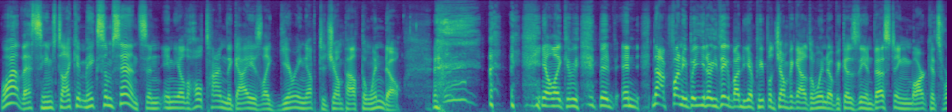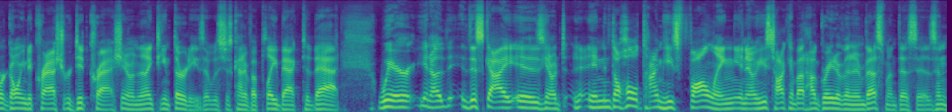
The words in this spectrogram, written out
Wow, that seems like it makes some sense. And, and, you know, the whole time the guy is like gearing up to jump out the window. you know, like, and not funny, but you know, you think about you know people jumping out of the window because the investing markets were going to crash or did crash. You know, in the 1930s, it was just kind of a playback to that, where you know th- this guy is, you know, and the whole time he's falling, you know, he's talking about how great of an investment this is, and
